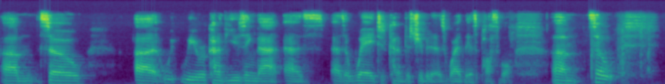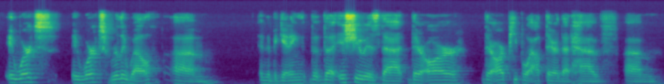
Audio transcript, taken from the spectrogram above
Um, so uh, we, we were kind of using that as as a way to kind of distribute it as widely as possible. Um, so it worked. It worked really well um, in the beginning. The the issue is that there are there are people out there that have um,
